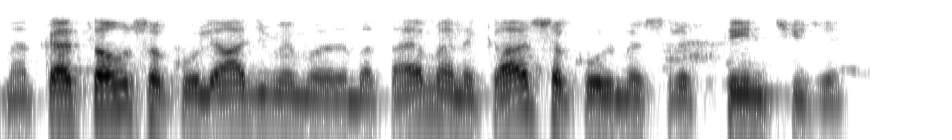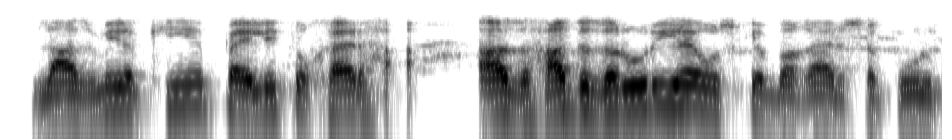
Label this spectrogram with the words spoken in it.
میں کہتا ہوں سکول، آج میں نے بتایا، میں نے کہا سکول میں صرف تین چیزیں لازمی رکھی ہیں۔ پہلی تو خیر از حد ضروری ہے، اس کے بغیر سکول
